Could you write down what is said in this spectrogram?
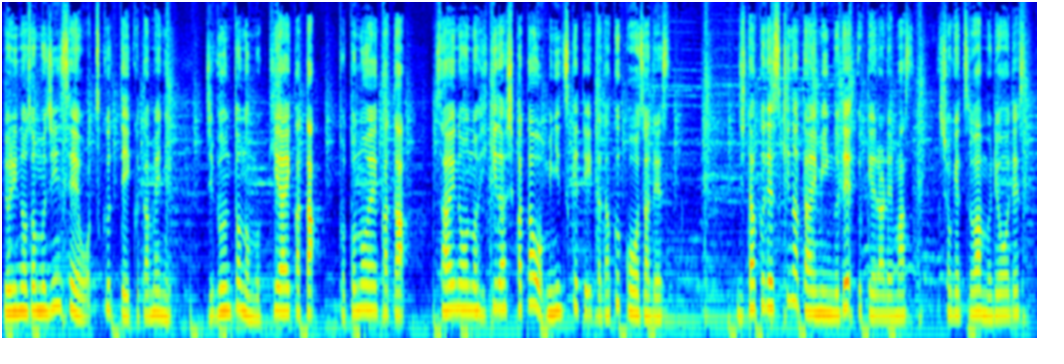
より望む人生を作っていくために自分との向き合い方整え方才能の引き出し方を身につけていただく講座です。自宅で好きなタイミングで受けられます。初月は無料です。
